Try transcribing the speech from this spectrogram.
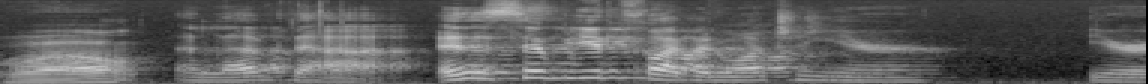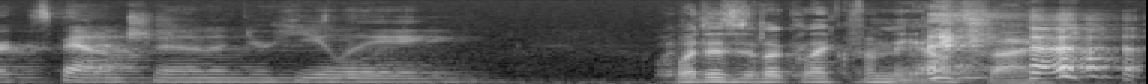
Well, I love that. It's so beautiful. I've been watching your your expansion and your healing. What does it look like from the outside?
